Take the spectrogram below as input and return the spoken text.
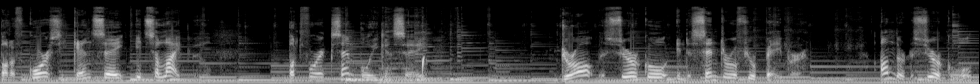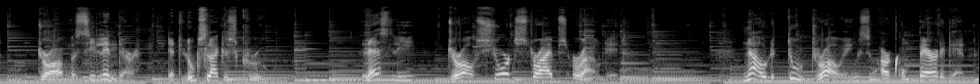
But of course he can say it's a light bulb. But for example he can say Draw a circle in the center of your paper. Under the circle, draw a cylinder that looks like a screw. Lastly, draw short stripes around it. Now the two drawings are compared again.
